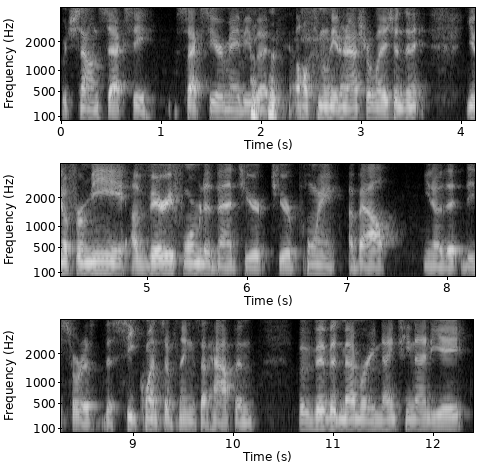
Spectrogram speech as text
which sounds sexy sexier maybe, but ultimately international relations. And it, you know, for me, a very formative event to your to your point about you know the the sort of the sequence of things that happen. But vivid memory, 1998,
